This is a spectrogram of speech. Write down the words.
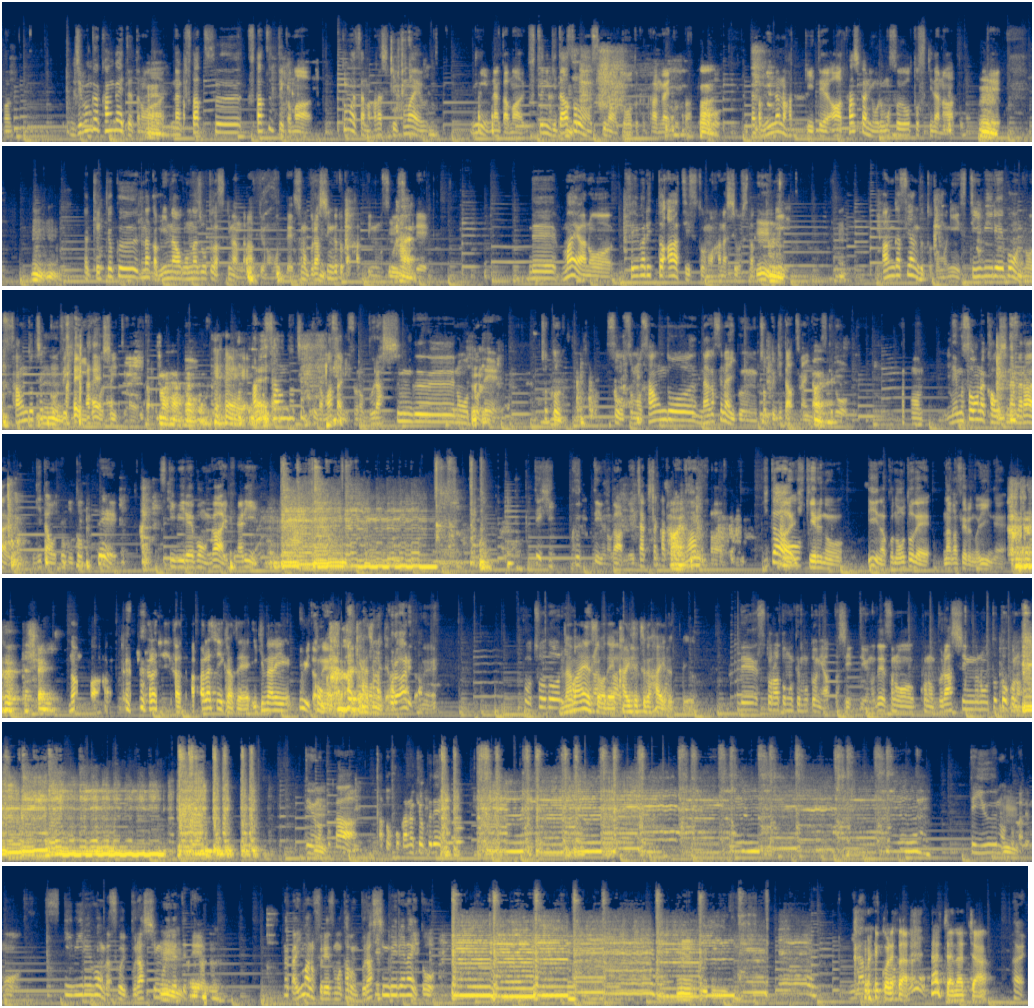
自分が考えてたのは、うなんか2つ、二つっていうかまあ、友達さんの話聞く前に、なんかまあ、普通にギターソロの好きな音とか考えてたんですけど、はいなんかみんなの話聞いて、ああ、確かに俺もそういう音好きだなと思って、うんうんうん。結局、なんかみんな同じ音が好きなんだなっていうのを思って、そのブラッシングとかカッティングもすごい好きで、で、前あの、フェイバリットアーティストの話をした時に、うんうんアンガス・ヤングとともにスティービー・レイ・ボーンのサウンドチェックをぜひ聞いてほしいって言ってたんですけど、はいはいはい。あのサウンドチェックがまさにそのブラッシングの音で、ちょっと、そう、そのサウンドを流せない分、ちょっとギターつないんですけど、その眠そうな顔しながらギターを手に取って、スティービー・レイ・ボーンがいきなり、で弾くっていうのがめちゃくちゃかっこいい。はいなんかギター弾けるのいいなこの音で流せるのいいね確かに。なんか、新しい風、新しい風、いきなり吹いたね今回吹き始めてこれありだねそうちょうど生演奏で解説が入るっていう。で、ストラトも手元にあったしっていうので、その、このブラッシングの音と、この、っていうのとか、あと他の曲で、っていうのとかでも、スティービー・レイ・ボーンがすごいブラッシングを入れてて、なんか今のフレーズも多分ブラッシング入れないと、になってるこれさなっちゃん、なっちゃん。はい。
